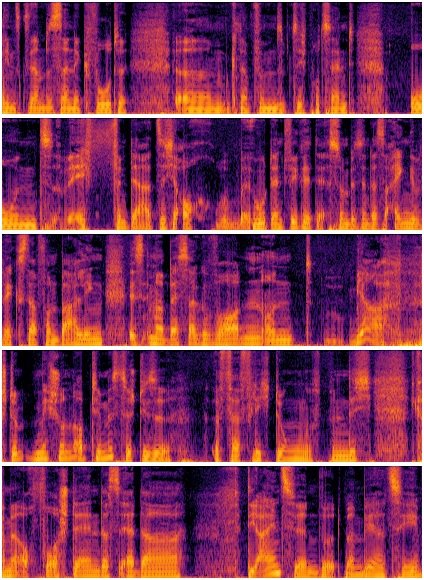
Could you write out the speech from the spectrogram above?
insgesamt ist seine Quote knapp 75 Prozent und ich finde, der hat sich auch gut entwickelt. Der ist so ein bisschen das Eingewächs da von Barling, ist immer besser geworden und ja, stimmt mich schon optimistisch, diese Verpflichtung. Ich, ich kann mir auch vorstellen, dass er da die Eins werden wird beim BRC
